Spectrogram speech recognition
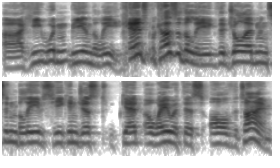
uh, he wouldn't be in the league. And it's because of the league that Joel Edmundson believes he can just get away with this all the time.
